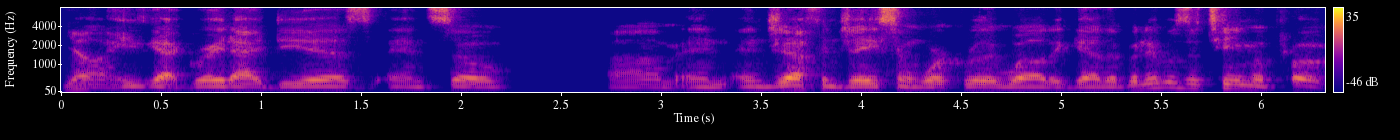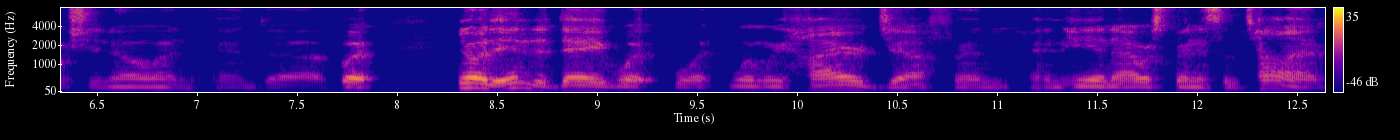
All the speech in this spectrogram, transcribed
Yep. Uh, he's got great ideas, and so um, and and Jeff and Jason work really well together. But it was a team approach, you know. And and uh, but you know, at the end of the day, what what when we hired Jeff and and he and I were spending some time,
